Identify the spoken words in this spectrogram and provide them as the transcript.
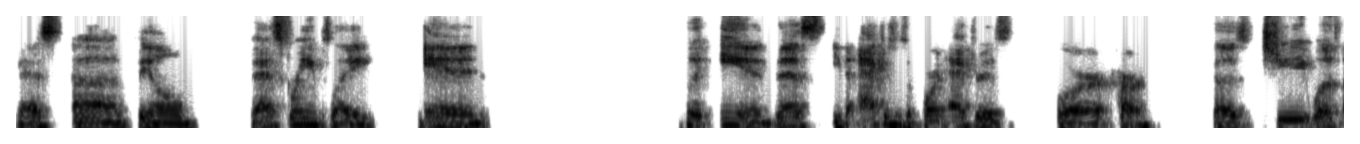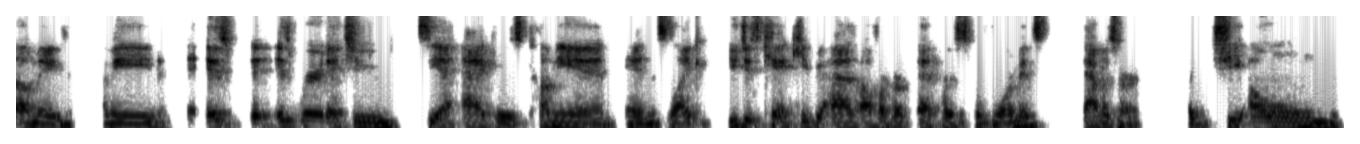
best uh, film, best screenplay, and put in best either actress or supporting actress for her because she was amazing. I mean, it's it's rare that you see an actress come in and it's like you just can't keep your eyes off of her that person's performance. That was her. Like she owned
